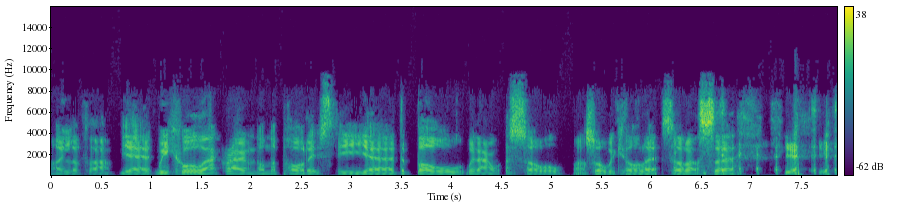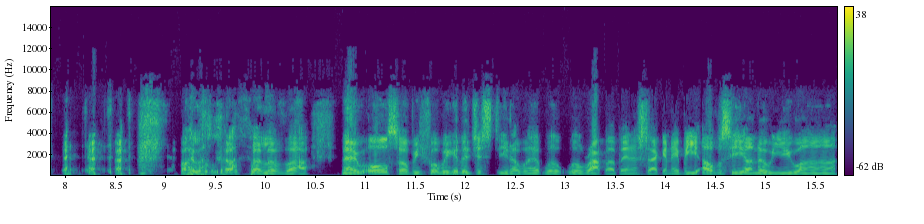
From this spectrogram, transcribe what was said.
I love that. Yeah, we call that ground on the pod. It's the uh, the bowl without a soul. That's what we call it. So that's uh, yeah, yeah. I love that. I love that. Now, also before we're going to just you know we'll, we'll, we'll wrap up in a second. But obviously, I know you are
